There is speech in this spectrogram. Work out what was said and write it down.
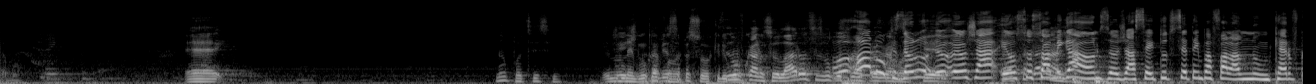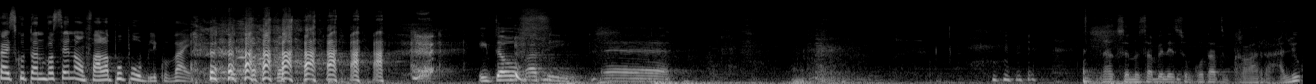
Tá bom. É... Não, pode ser sim. Eu não Gente, lembro nunca que vi tá essa pessoa que Vocês vão ficar no celular ou vocês vão Ô, continuar ô, o Lucas, eu, programa? eu, eu já, eu Tá sou sua sacanagem. amiga há anos, eu já sei tudo que você tem pra falar, não quero ficar escutando você não, fala pro público, vai. Então, assim, é... Não, que você não estabeleceu um contato... Caralho!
